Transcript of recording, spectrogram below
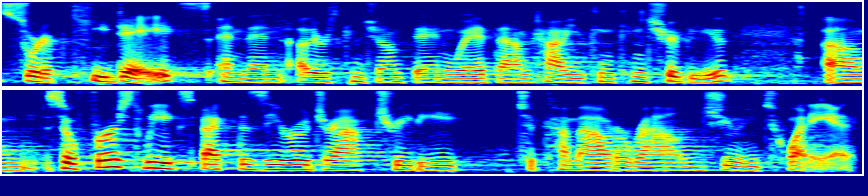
sort of key dates, and then others can jump in with um, how you can contribute. Um, so first, we expect the zero draft treaty to come out around June 20th.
